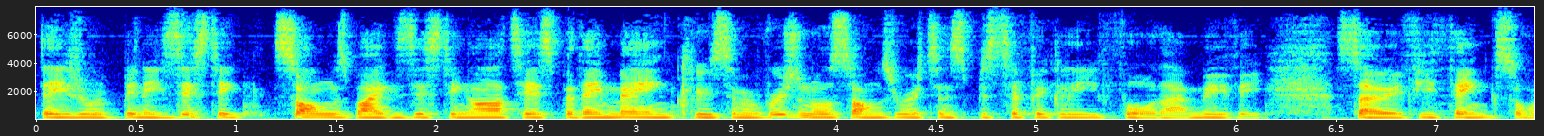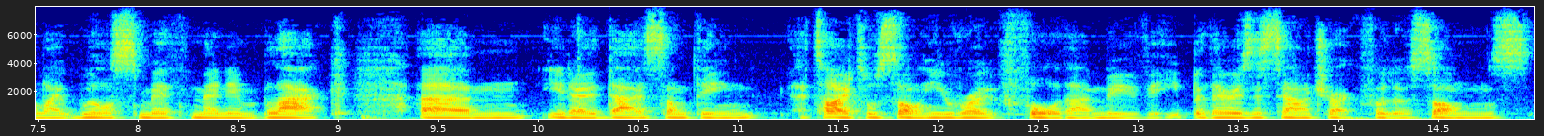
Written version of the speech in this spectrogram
these would have been existing songs by existing artists, but they may include some original songs written specifically for that movie. So if you think sort of like Will Smith, Men in Black, um, you know that is something a title song he wrote for that movie, but there is a soundtrack full of songs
